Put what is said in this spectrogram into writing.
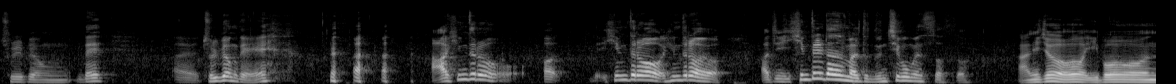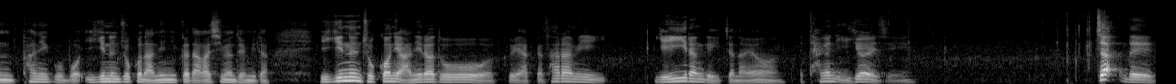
줄병, 네, 아, 줄병대. 아, 힘들어. 아, 네, 힘들어, 힘들어요. 아주 힘들다는 말도 눈치 보면서 썼어. 아니죠. 이번 판이고 뭐 이기는 조건 아니니까 나가시면 됩니다. 이기는 조건이 아니라도 그 약간 사람이 예의란 게 있잖아요. 당연히 이겨야지. 자, 네.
